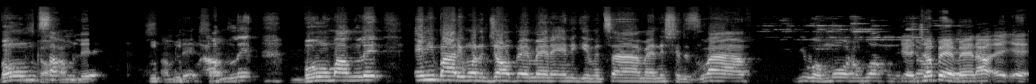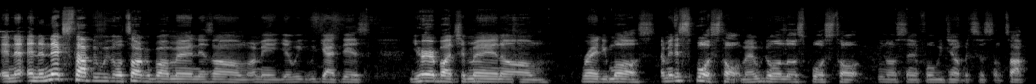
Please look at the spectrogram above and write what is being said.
Boom, called I'm lit. I'm lit. I'm lit. Boom, I'm lit. Anybody want to jump in, man, at any given time, man? This shit is live. You are more than welcome to Yeah, jump in, man. I, yeah, and and the next topic we're gonna talk about, man, is um, I mean, yeah, we, we got this. you heard about your man, um, Randy Moss. I mean, it's sports talk, man. We're doing a little sports talk, you know what I'm saying, before we jump into some talk.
